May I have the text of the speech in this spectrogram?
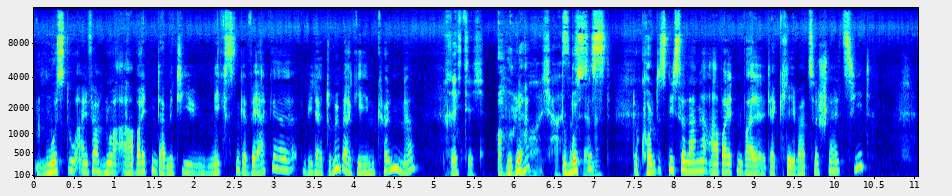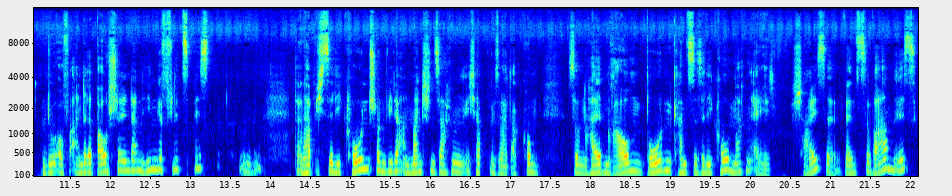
musst du einfach nur arbeiten, damit die nächsten Gewerke wieder drüber gehen können, ne? Richtig. Oder? Oh, Du das musstest, du konntest nicht so lange arbeiten, weil der Kleber zu schnell zieht und du auf andere Baustellen dann hingeflitzt bist. Dann habe ich Silikon schon wieder an manchen Sachen. Ich habe gesagt, ach komm, so einen halben Raum Boden kannst du Silikon machen. Ey, scheiße, wenn es zu warm ist,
